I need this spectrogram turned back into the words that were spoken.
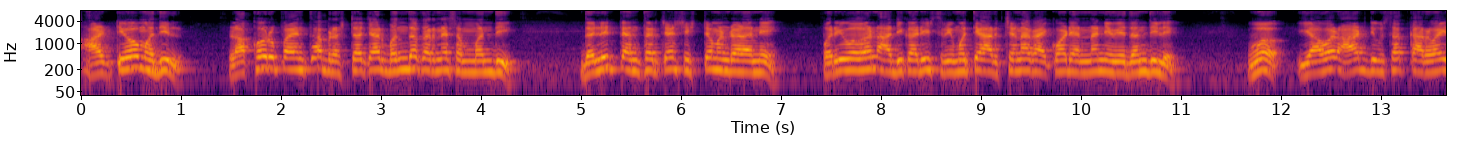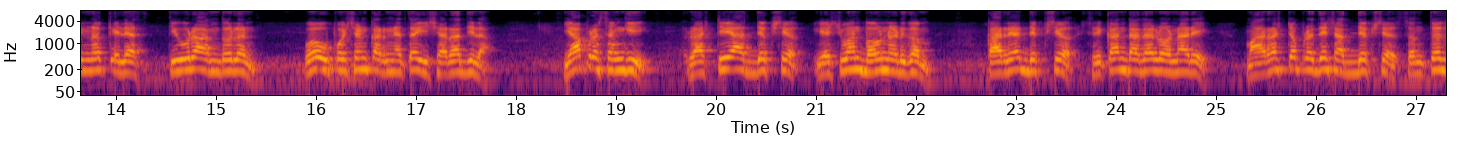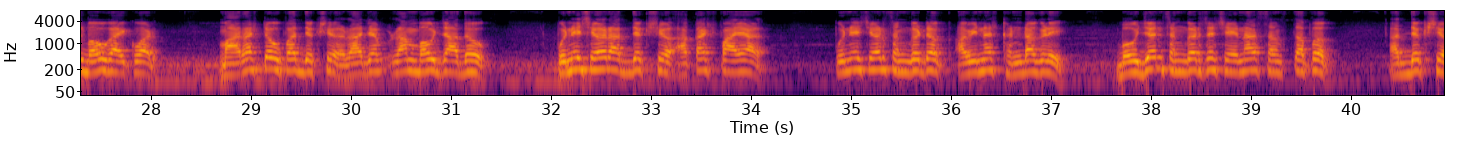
R T ओमधील लाखो रुपयांचा भ्रष्टाचार बंद करण्यासंबंधी दलित पॅन्थरच्या शिष्टमंडळाने परिवहन अधिकारी श्रीमती अर्चना गायकवाड यांना निवेदन दिले व यावर आठ दिवसात कारवाई न केल्यास तीव्र आंदोलन व उपोषण करण्याचा इशारा दिला. या प्रसंगी राष्ट्रीय अध्यक्ष यशवंत भाऊ नडगम कार्याध्यक्ष श्रीकांतदादा लोणारे महाराष्ट्र प्रदेश अध्यक्ष संतोष भाऊ गायकवाड महाराष्ट्र उपाध्यक्ष राजारामभाऊ जाधव पुणे शहर अध्यक्ष आकाश पायाळ पुणे शहर संघटक अविनाश खंडागळे बहुजन संघर्ष सेना संस्थापक अध्यक्ष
